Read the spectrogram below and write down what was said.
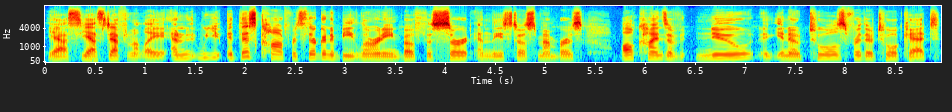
Yes, yes, definitely. And we, at this conference, they're going to be learning both the CERT and Listos members all kinds of new, you know, tools for their toolkit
